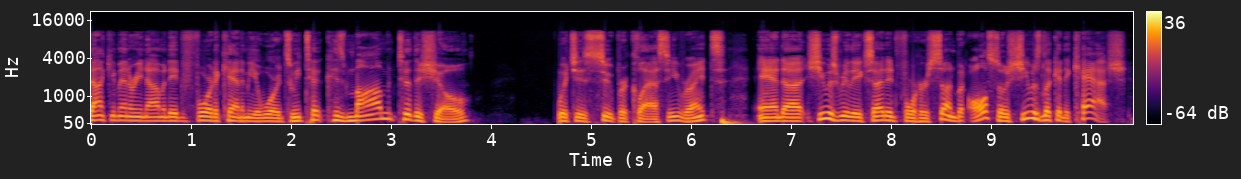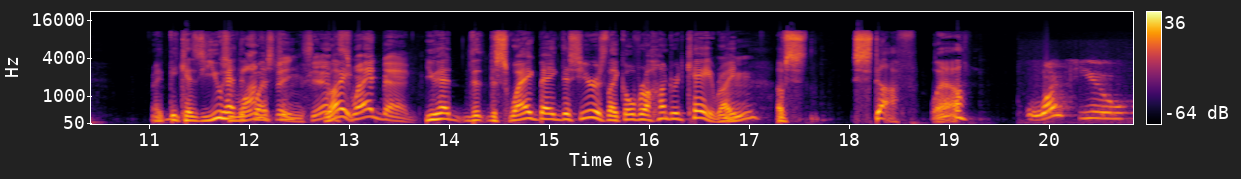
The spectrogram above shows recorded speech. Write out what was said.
documentary nominated for an Academy Award. So he took his mom to the show which is super classy, right? And uh, she was really excited for her son, but also she was looking to cash, right? Because you had she the question, things. yeah, right? The swag bag. You had the the swag bag this year is like over hundred k, right? Mm-hmm. Of s- stuff. Well, once you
